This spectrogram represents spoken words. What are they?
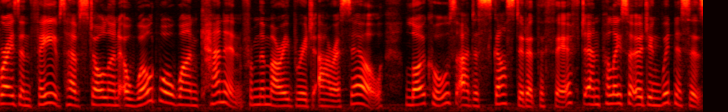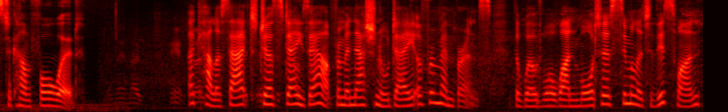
Brazen thieves have stolen a World War I cannon from the Murray Bridge RSL. Locals are disgusted at the theft and police are urging witnesses to come forward. A callous act just days out from a National Day of Remembrance. The World War I mortar, similar to this one,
